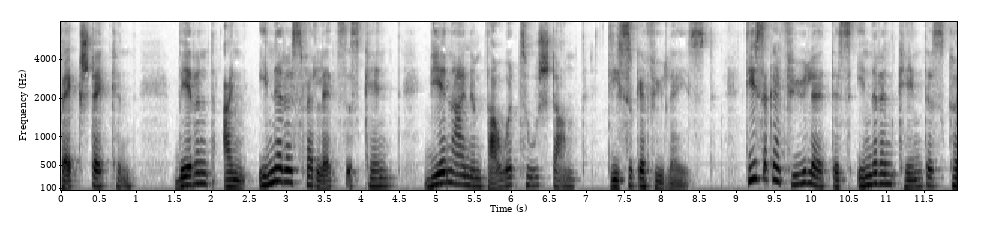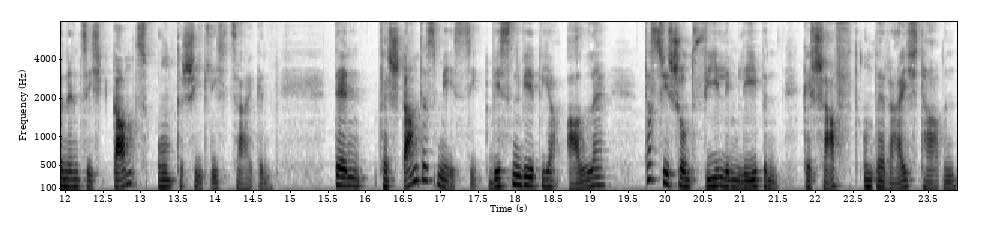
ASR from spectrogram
wegstecken, während ein inneres verletztes Kind wie in einem Dauerzustand dieser Gefühle ist. Diese Gefühle des inneren Kindes können sich ganz unterschiedlich zeigen. Denn verstandesmäßig wissen wir ja alle, dass wir schon viel im Leben geschafft und erreicht haben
